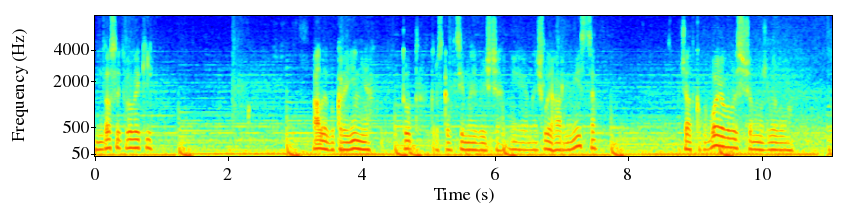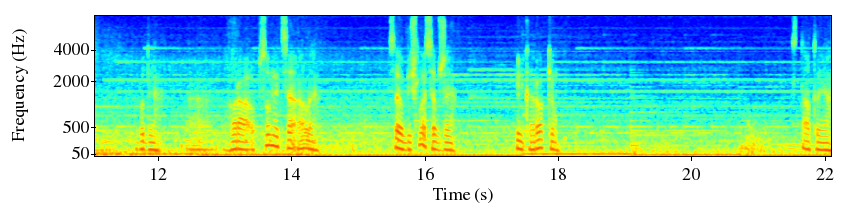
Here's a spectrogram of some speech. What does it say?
досить великий. Але в Україні тут трускавці найвище. І знайшли гарне місце. Спочатку побоювались, що можливо буде е, гора обсунеться, але все обійшлося вже кілька років. Статуя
